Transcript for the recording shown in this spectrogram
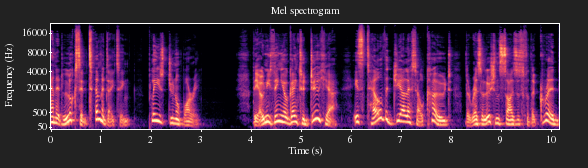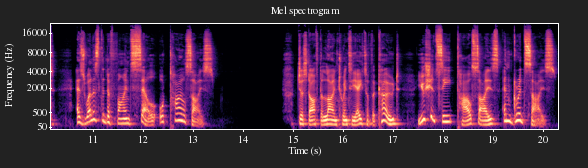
and it looks intimidating, please do not worry. The only thing you're going to do here is tell the GLSL code the resolution sizes for the grid as well as the defined cell or tile size. Just after line 28 of the code, you should see tile size and grid size.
